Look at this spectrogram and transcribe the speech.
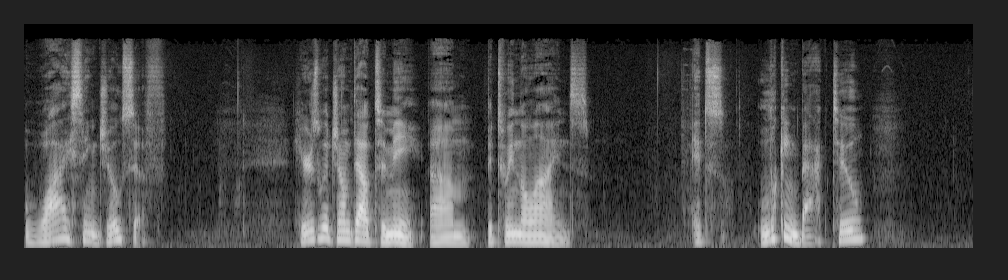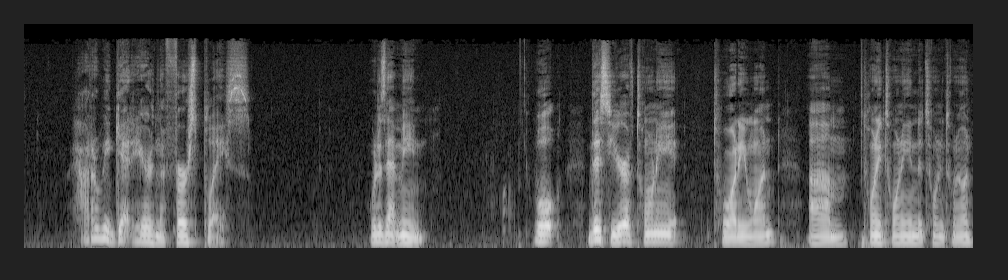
why St. Joseph? Here's what jumped out to me um, between the lines it's looking back to how did we get here in the first place? What does that mean? Well, this year of 2021, um, 2020 into 2021,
